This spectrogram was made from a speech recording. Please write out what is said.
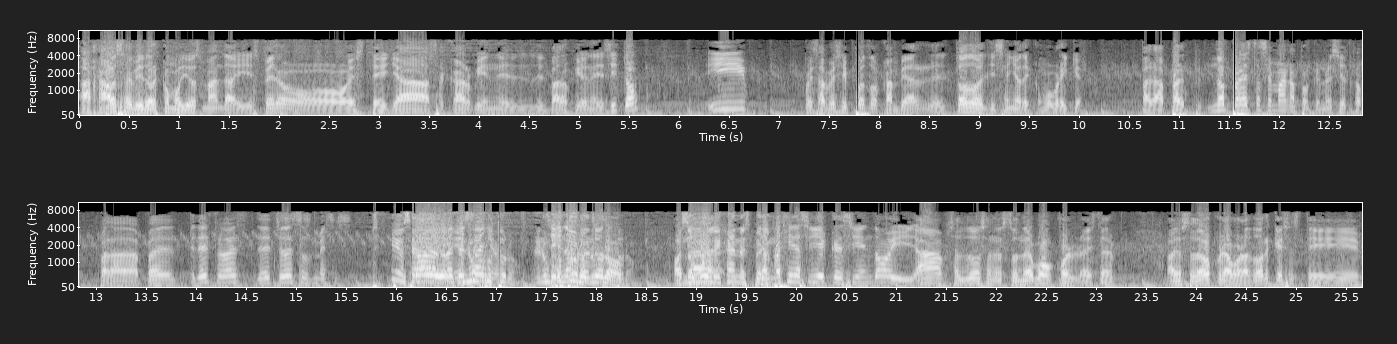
Ajá, un servidor como Dios manda y espero este ya sacar bien el, el varo que yo necesito y pues a ver si puedo cambiar el- todo el diseño de Combo Breaker. Para, para- no para esta semana porque no es cierto para, para dentro de, dentro de estos meses. Sí, o sea, durante en un futuro, en un Sí, futuro, en un futuro. O no muy lejano, la esperemos. página sigue creciendo y ah saludos a nuestro nuevo col- este, a nuestro nuevo colaborador que es este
